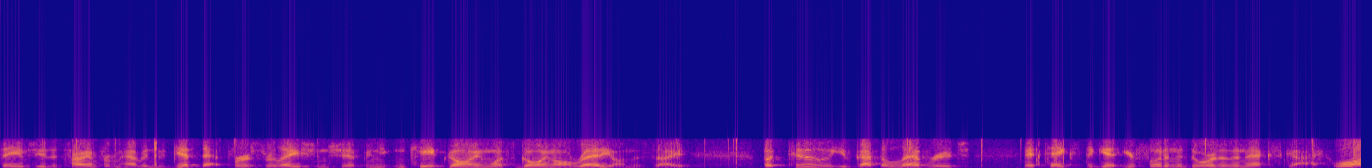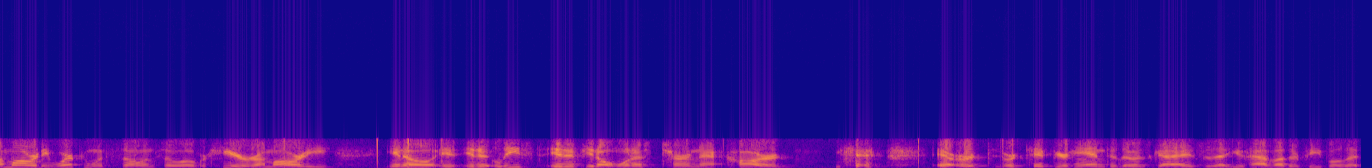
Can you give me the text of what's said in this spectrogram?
saves you the time from having to get that first relationship, and you can keep going what's going already on the site. But two, you've got the leverage it takes to get your foot in the door to the next guy. Well, I'm already working with so and so over here. I'm already, you know, it, it at least and if you don't want to turn that card or or tip your hand to those guys so that you have other people that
